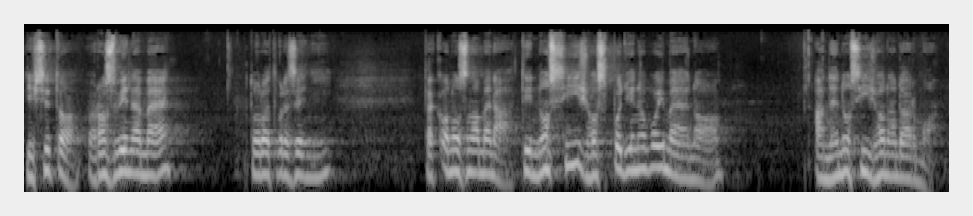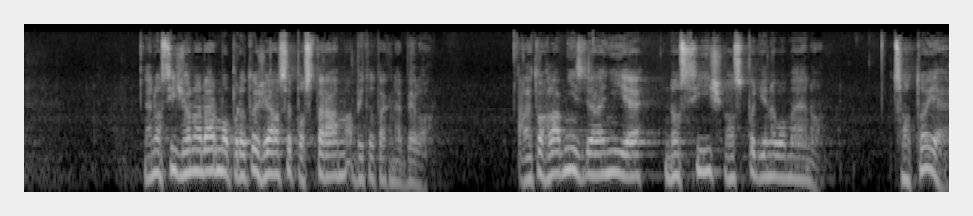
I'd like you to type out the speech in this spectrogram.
Když si to rozvineme, tohle tvrzení, tak ono znamená, ty nosíš hospodinovo jméno a nenosíš ho nadarmo. Nenosíš ho nadarmo, protože já se postarám, aby to tak nebylo. Ale to hlavní sdělení je, nosíš hospodinovo jméno. Co to je?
